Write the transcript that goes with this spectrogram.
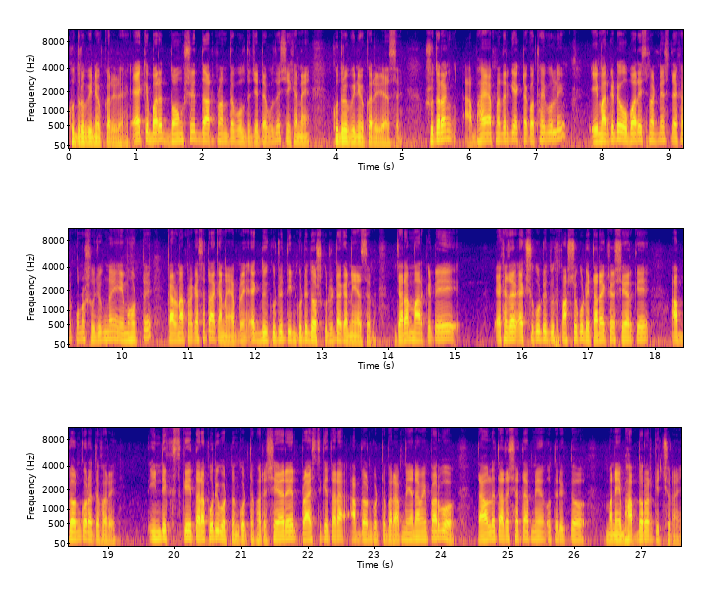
ক্ষুদ্র বিনিয়োগকারীরা। একেবারে ধ্বংসের দ্বার প্রান্তে বলতে যেটা বোঝায় সেখানে ক্ষুদ্র বিনিয়োগকারীরা আছে। সুতরাং, ভাই, আপনাদেরকে একটা কথাই বলি, এই মার্কেটে ওভার স্মার্টনেস দেখার কোনো সুযোগ নাই এই মুহূর্তে, কারণ আপনার কাছে টাকা নাই। আপনি এক, দুই কোটি, তিন কোটি, দশ কোটি টাকা নিয়ে আসেন যারা মার্কেটে এক হাজার, একশো কোটি, পাঁচশো কোটি, তারা একটা শেয়ারকে আপ ডাউন করাতে পারে। ইন্ডেক্সকে তারা পরিবর্তন করতে পারে শেয়ারের প্রাইস থেকে তারা আপ ডাউন করতে পারে। আপনি আর আমি পারব? তাহলে তাদের সাথে আপনি অতিরিক্ত মানে ভাব ধরার কিছু নাই।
